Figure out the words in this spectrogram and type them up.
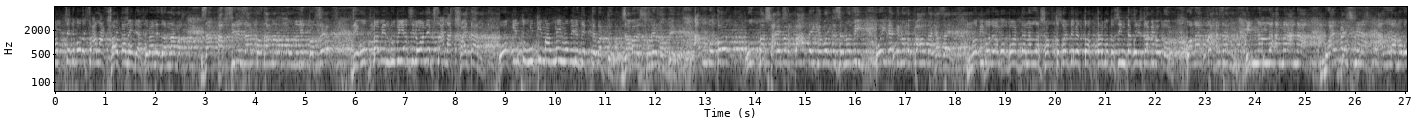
সবচেয়ে বড় চালাক শয়তান এইটা কোরআনে যার নাম যার তাফসিরে, যার কথা আমার আল্লাহ উল্লেখ করছে, যে উতবা বিন রুবিয়া ছিল অনেক চালাক শয়তান। ও কিন্তু উকি মারলেই নবীর দেখতে পারতো জাবালে সুরের মধ্যে। আবু বকর উতবা সাহেবার পা দেখে বলতেছে, নবী, ওই দেখেন ওকে পাও দেখা যায়। নবী বলে ওগো গর্দান আল্লাহ শক্ত করে দেবে, তক্তার মতো চিন্তা করিস আবু বকর। ওয়ালা তাহজান, ইন্নাল্লাহা মা'ানা। ভয় পাইস না, আল্লাহ মগো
